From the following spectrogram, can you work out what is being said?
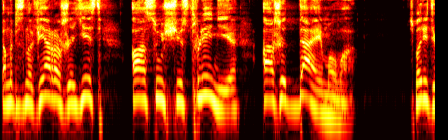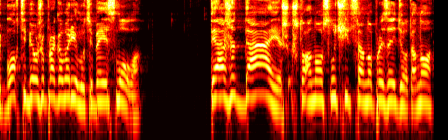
Там написано, вера же есть осуществление ожидаемого. Смотрите, Бог тебе уже проговорил, у тебя есть слово. Ты ожидаешь, что оно случится, оно произойдет, оно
